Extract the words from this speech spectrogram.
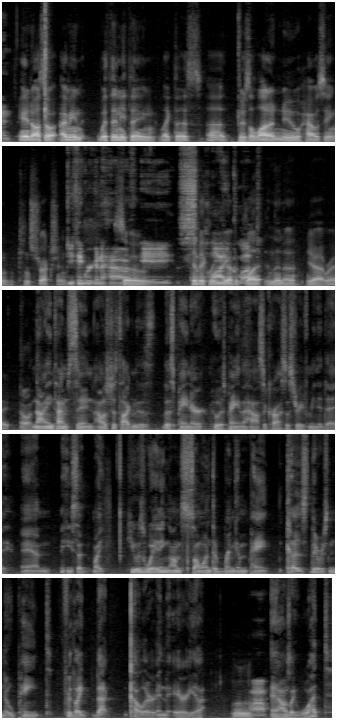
And and also, I mean, with anything like this, uh, there's a lot of new housing construction. do you think we're gonna have So, a Typically, you have a glut? glut and then a yeah, right. Oh, not anytime soon. I was just talking to this, this painter who was painting the house across the street from me today, and he said like he was waiting on someone to bring him paint because there was no paint for like that color in the area. Wow. And I was like, "What?"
